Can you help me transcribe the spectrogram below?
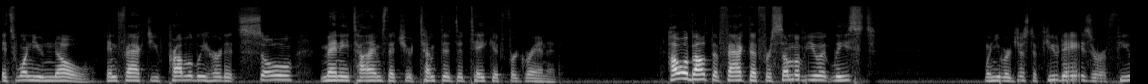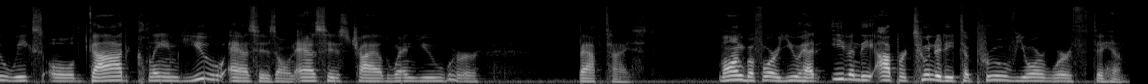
It's one you know. In fact, you've probably heard it so many times that you're tempted to take it for granted. How about the fact that for some of you at least, when you were just a few days or a few weeks old, God claimed you as his own, as his child, when you were baptized, long before you had even the opportunity to prove your worth to him.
